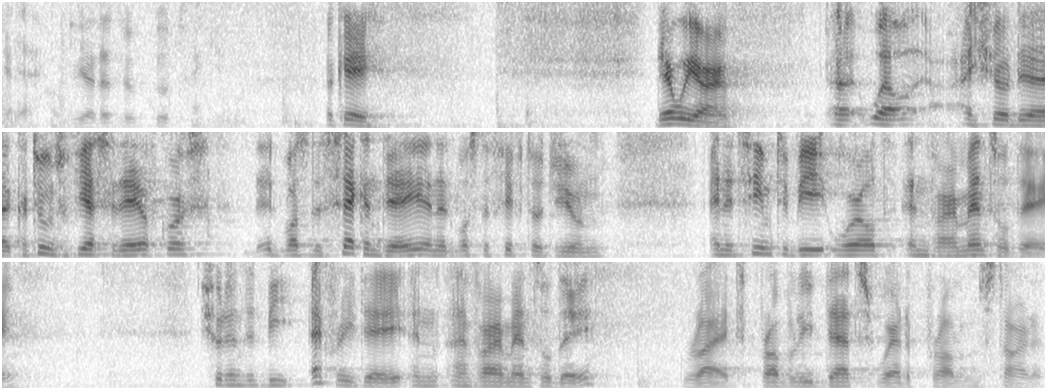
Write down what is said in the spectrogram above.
yeah, Yeah. Yeah, that looked good. Thank you. Okay. There we are. Uh, well, I showed the cartoons of yesterday, of course. It was the second day, and it was the 5th of June. And it seemed to be World Environmental Day. Shouldn't it be every day an environmental day? Right, probably that's where the problem started.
